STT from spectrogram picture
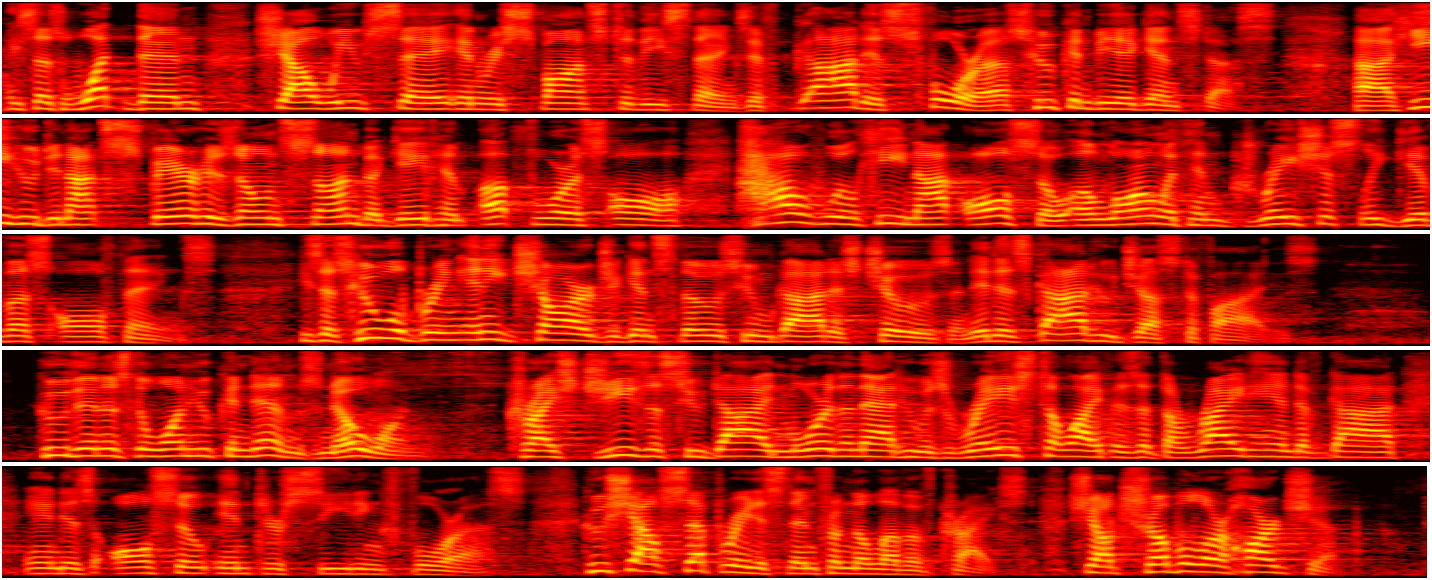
He says, What then shall we say in response to these things? If God is for us, who can be against us? Uh, he who did not spare his own son, but gave him up for us all, how will he not also, along with him, graciously give us all things? He says, Who will bring any charge against those whom God has chosen? It is God who justifies. Who then is the one who condemns? No one. Christ Jesus, who died, more than that, who was raised to life, is at the right hand of God and is also interceding for us. Who shall separate us then from the love of Christ? Shall trouble or hardship?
